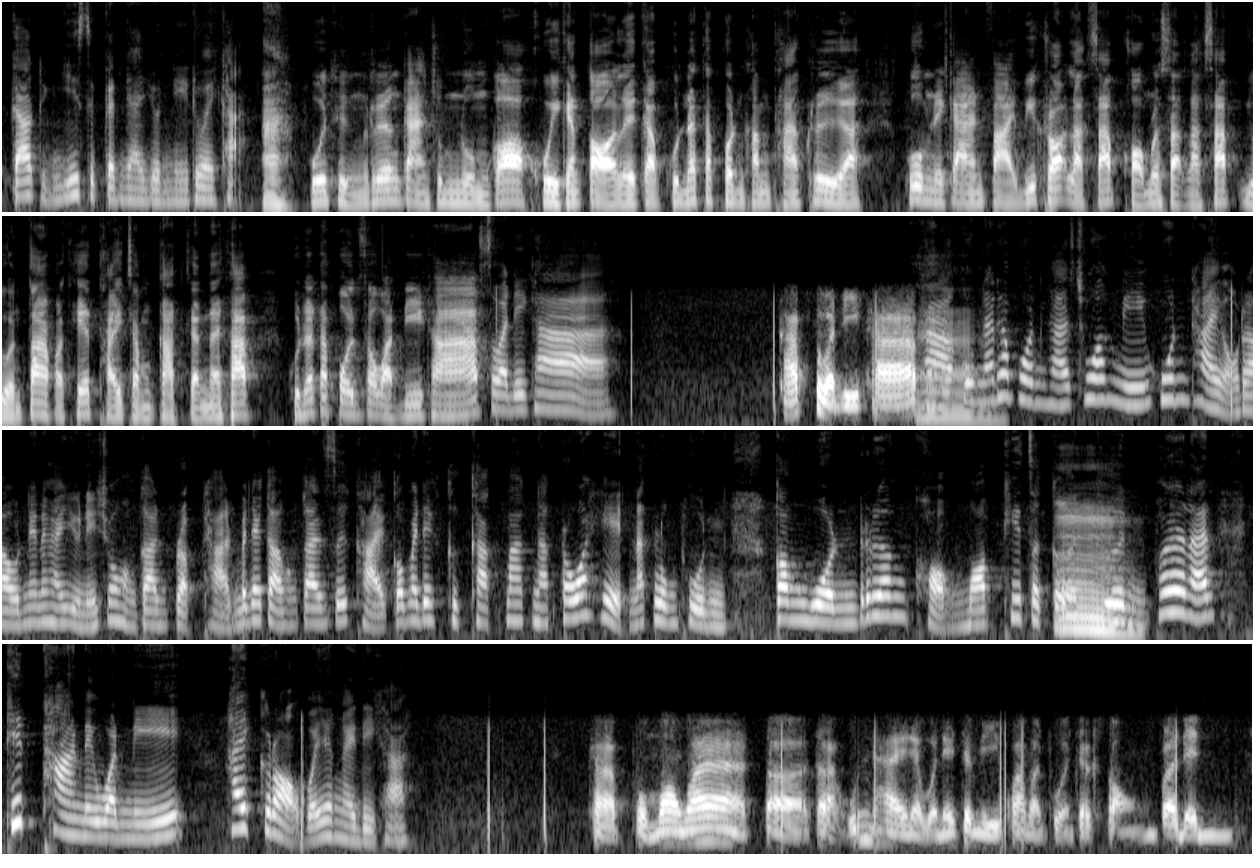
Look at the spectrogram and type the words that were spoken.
19-20 กันยายนนี้ด้วยค่ะอะพูดถึงเรื่องการชุมนุมก็คุยกันต่อเลยกับคุณนัทพลคำถาเครือ ผู้อำนวยการฝ่ายวิเคราะห์หลักทรัพย์ของบริษัทหลักทรัพย์หยวนต้าประเทศไทยจำกัดกันนะครับ คุณนัทพลสวัสดีครับ สวัสดีค่ะครับสวัสดีครับค่ะอ่าคุณนัทพลคะช่วงนี้หุ้นไทยของเราเนี่ยนะคะอยู่ในช่วงของการปรับฐานบรรยากาศของการซื้อขายก็ไม่ได้คึกคักมากนัก เพราะว่าเหตุนักลงทุนกังวลเรื่องของม็อบที่จะเกิดขึ้น เพราะฉะนั้นทิศทางในวันนี้ให้กรอบไว้ยังไงดีคะครับผมมองว่าเอ่อตลาดหุ้นไทยเนี่ยวันนี้จะมีความผันผวนจากสองประเด็นเอ่อ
